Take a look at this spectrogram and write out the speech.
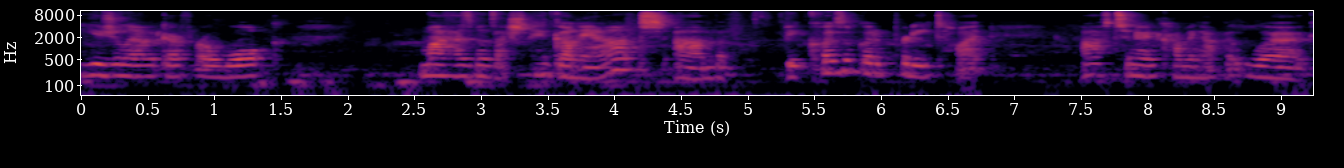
Usually I would go for a walk. My husband's actually gone out, um, but because I've got a pretty tight afternoon coming up at work,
